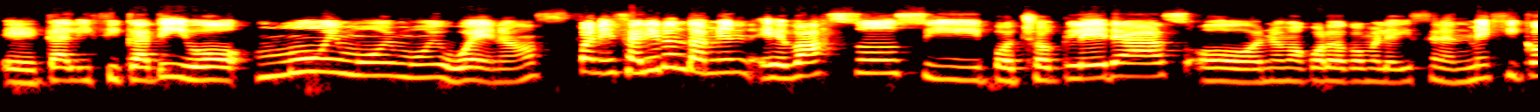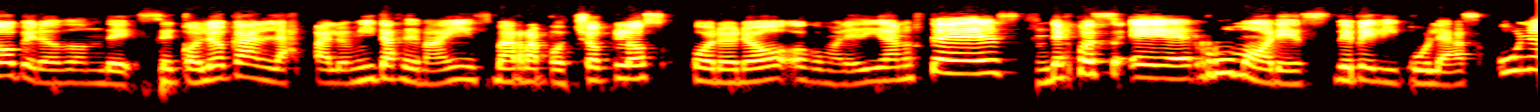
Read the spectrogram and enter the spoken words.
eh, calificativo, muy, muy, muy buenos. Bueno, y salieron también eh, vasos y pochocleras, o no me acuerdo cómo le dicen en México, pero donde se colocan las palomitas de maíz barra pochoclos, pororó, o como le digan ustedes. Después, eh, rumores de películas, uno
